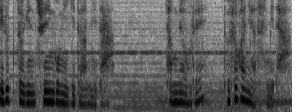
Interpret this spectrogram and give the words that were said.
비극적인 주인공이기도 합니다. 정여울의 도서관이었습니다.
